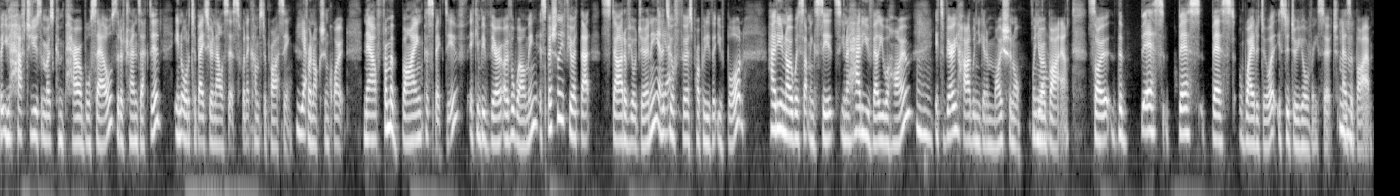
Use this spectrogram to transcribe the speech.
but you have to use the most comparable sales that have transacted in order to base your analysis when it comes to pricing yep. for an auction quote. Now, from a buying perspective, it can be very overwhelming, especially if you're at that start of your journey and it's your first property that you've bought How do you know where something sits? You know, how do you value a home? Mm-hmm. It's very hard when you get emotional when you're a buyer. So the best, best, best way to do it is to do your research mm-hmm. as a mm-hmm. buyer.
